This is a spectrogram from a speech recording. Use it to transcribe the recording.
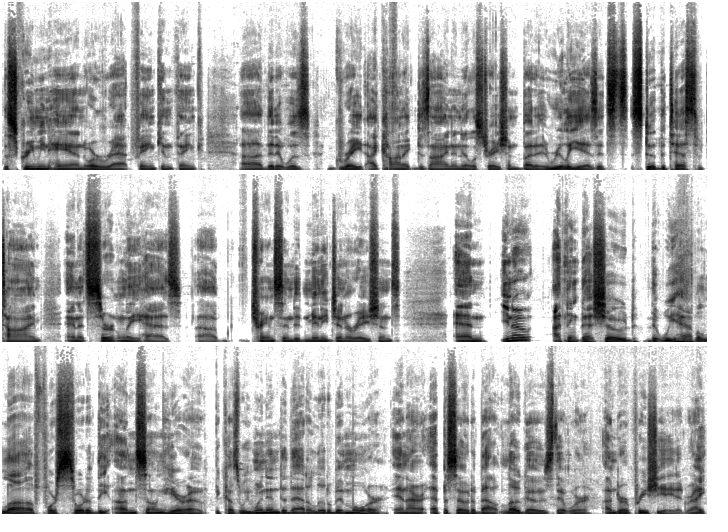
the Screaming Hand or Rat Fink and think uh, that it was great, iconic design and illustration, but it really is. It's stood the test of time, and it certainly has uh, transcended many generations. And, you know, I think that showed that we have a love for sort of the unsung hero because we went into that a little bit more in our episode about logos that were underappreciated, right?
